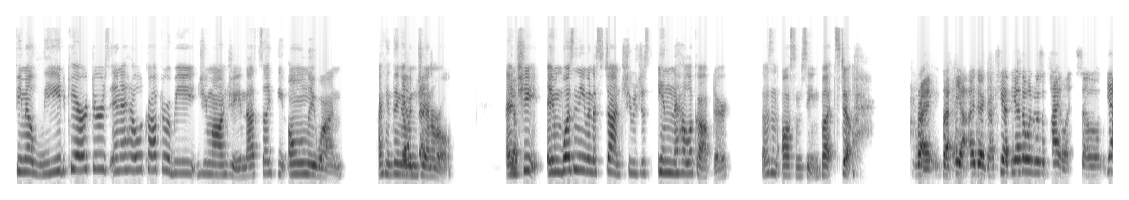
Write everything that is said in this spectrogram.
female lead characters in a helicopter would be Jumanji, and that's like the only one I can think yep, of in general. And yep. she it wasn't even a stunt; she was just in the helicopter. That was an awesome scene, but still. Right, but yeah, I digress. Yeah, the other one was a pilot. So yeah,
